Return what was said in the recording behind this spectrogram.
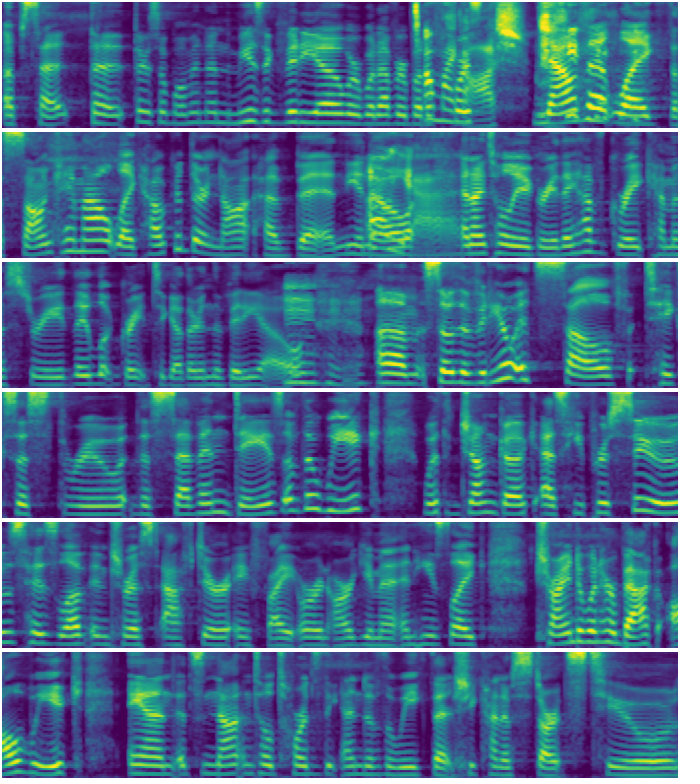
upset that there's a woman in the music video or whatever, but Oh of course, gosh. now that like the song came out, like how could there not have been, you know? Oh, yeah. And I totally agree. They have great chemistry. They look great together in the video. Mm-hmm. Um, so the video itself takes us through the seven days of the week with Jungkook as he pursues his love interest after a fight or an argument, and he's like trying to win her back all week. And it's not until towards the end of the week that she kind of starts to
